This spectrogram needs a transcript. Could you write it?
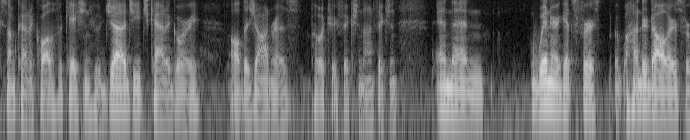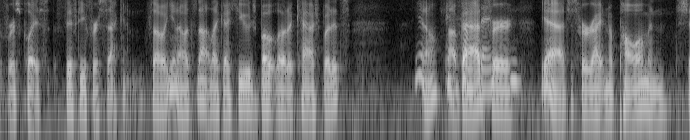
some kind of qualification who judge each category all the genres poetry fiction nonfiction. And then winner gets first $100 for first place 50 for second. So you know it's not like a huge boatload of cash but it's you know it's not It's bad for yeah just for writing a poem and sh-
